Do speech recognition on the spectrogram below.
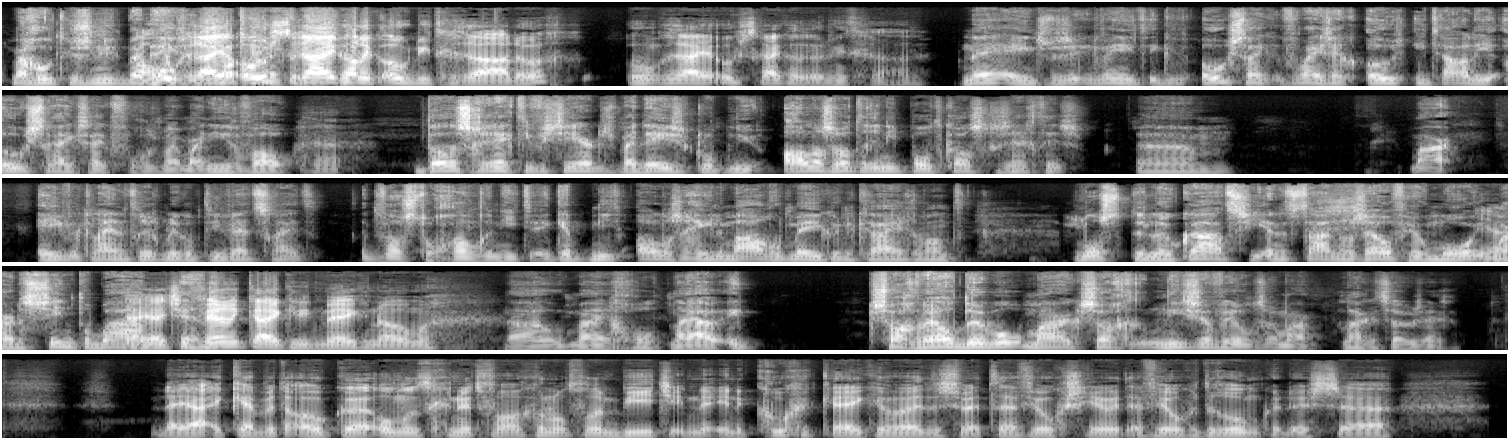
maar goed, dus nu bij deze... Hongarije, Oostenrijk had ik ook niet geraden hoor. Hongarije, Oostenrijk had ik ook niet geraden. Nee, eens. Dus ik weet niet, ik, Oostenrijk, voor mij zeg ik Oost, Italië, Oostenrijk zei ik volgens mij. Maar in ieder geval, ja. dat is gerectificeerd. Dus bij deze klopt nu alles wat er in die podcast gezegd is. Um, maar even een kleine terugblik op die wedstrijd. Het was toch gewoon genieten. Ik heb niet alles helemaal goed mee kunnen krijgen, want los de locatie en het stadion zelf heel mooi, ja. maar de Sintelbaan... Ja, je had je en... verrekijker niet meegenomen. Nou, mijn god. Nou ja, ik, ik, zag wel dubbel, maar ik zag niet zoveel, zeg maar. Laat ik het zo zeggen. Nou ja, ik heb het ook uh, onder het genut van, genot van een biertje in de, in de kroeg gekeken. Dus werd uh, veel geschreeuwd en veel gedronken. Dus uh,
